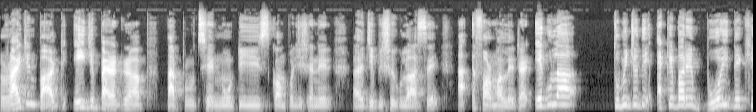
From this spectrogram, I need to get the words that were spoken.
রাইট অ্যান্ড পার্ট এই যে প্যারাগ্রাফ তারপর হচ্ছে নোটিশ কম্পোজিশনের যে বিষয়গুলো আছে ফর্মাল লেটার এগুলা তুমি যদি একেবারে বই দেখে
